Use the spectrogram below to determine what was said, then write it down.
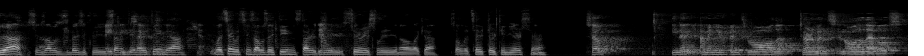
Yeah, since I was basically 18, 17, 17. 18, yeah. yeah. Let's say since I was 18, started yeah. really seriously, you know, like, yeah. So let's say 13 years, yeah. So you know, I mean, you've been through all the tournaments and all the levels,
